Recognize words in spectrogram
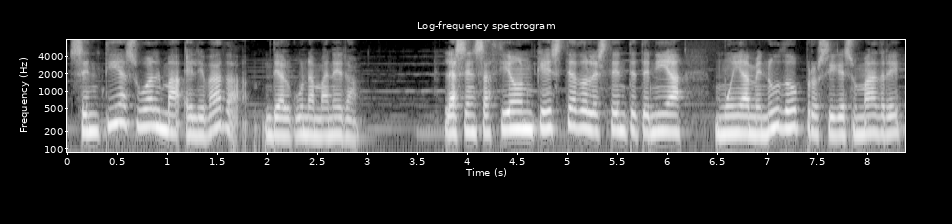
sentía su alma elevada de alguna manera. La sensación que este adolescente tenía muy a menudo, prosigue su madre,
